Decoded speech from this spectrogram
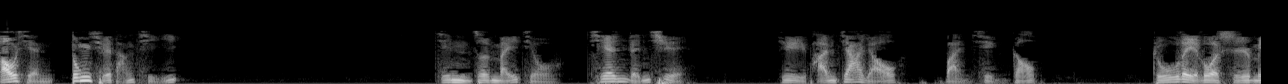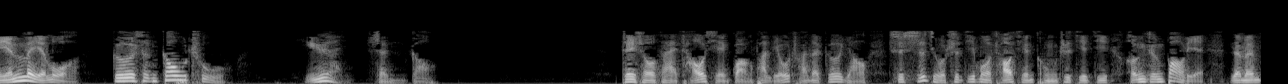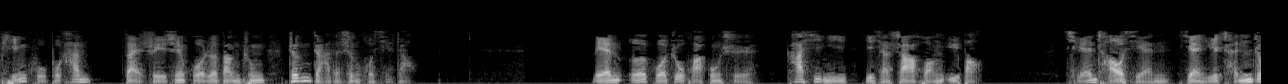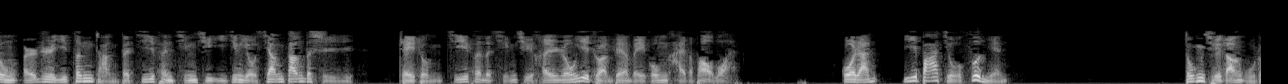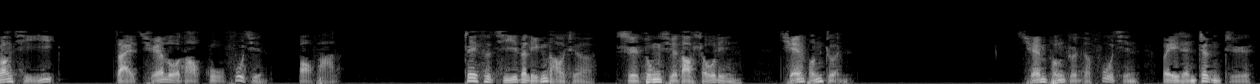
朝鲜东学党起义。金樽美酒千人血，玉盘佳肴万姓高。烛泪落时棉泪落，歌声高处怨声高。这首在朝鲜广泛流传的歌谣，是十九世纪末朝鲜统治阶级横征暴敛、人们贫苦不堪、在水深火热当中挣扎的生活写照。连俄国驻华公使卡西尼也向沙皇预报，全朝鲜陷于沉重而日益增长的激愤情绪已经有相当的时日，这种激愤的情绪很容易转变为公开的暴乱。果然，一八九四年，东学党武装起义在全罗道古富郡爆发了。这次起义的领导者是东学道首领全逢准。全逢准的父亲为人正直，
